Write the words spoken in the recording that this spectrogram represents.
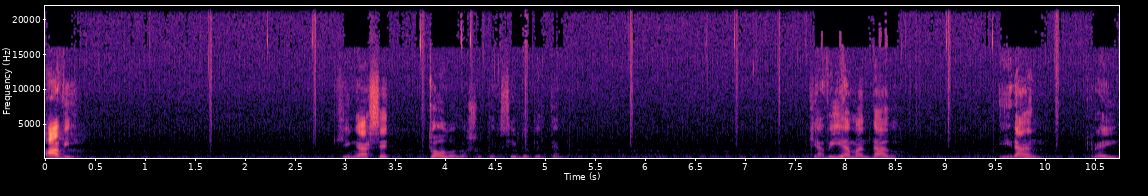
Abi, quien hace todos los utensilios del templo. Que había mandado Irán, rey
